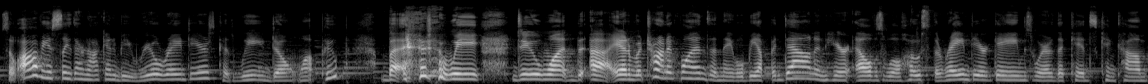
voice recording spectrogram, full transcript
So obviously they're not going to be real reindeers because we don't want poop, but we do want uh, animatronic ones and they will be up and down. And here elves will host the reindeer games where the kids can come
